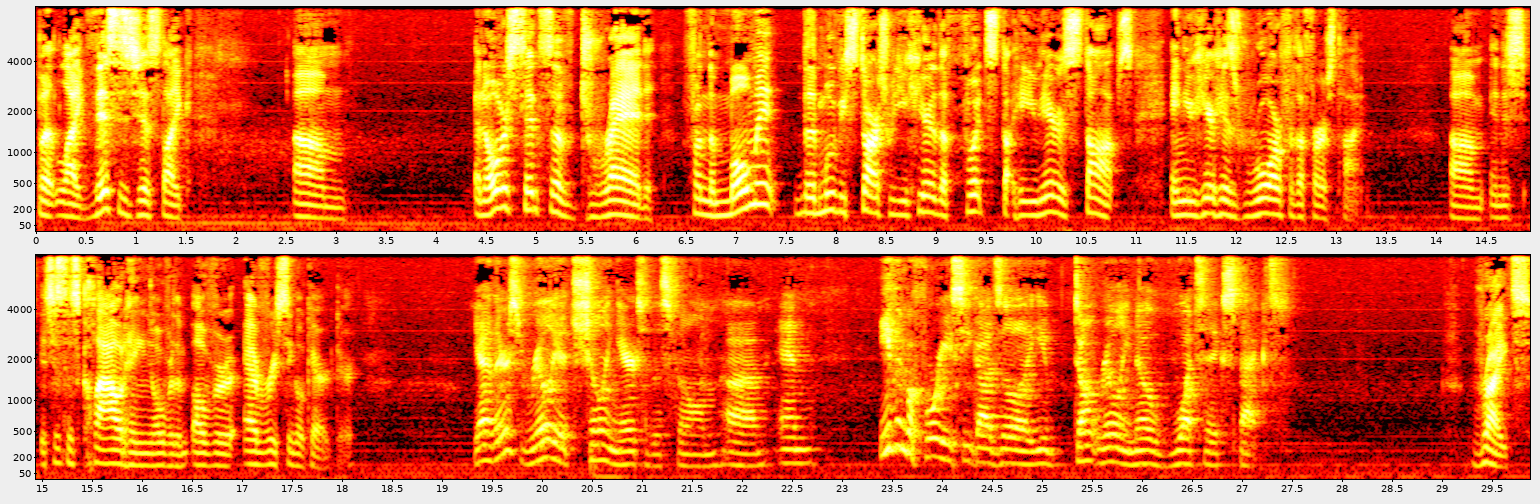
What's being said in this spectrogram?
but like this is just like um an over sense of dread from the moment the movie starts, where you hear the foot, st- you hear his stomps, and you hear his roar for the first time. Um, and it's it's just this cloud hanging over them over every single character. Yeah, there's really a chilling air to this film, uh, and even before you see Godzilla, you don't really know what to expect. Right.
